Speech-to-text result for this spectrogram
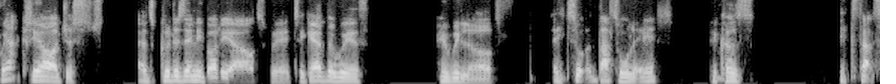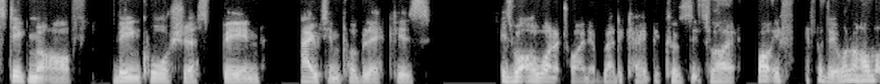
We actually are just as good as anybody else. We're together with who we love. It's that's all it is because it's that stigma of being cautious, being out in public is is what I want to try and eradicate because it's like, well, if if I do want to hold my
